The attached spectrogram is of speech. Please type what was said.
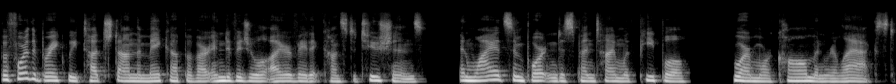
Before the break, we touched on the makeup of our individual Ayurvedic constitutions and why it's important to spend time with people who are more calm and relaxed.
